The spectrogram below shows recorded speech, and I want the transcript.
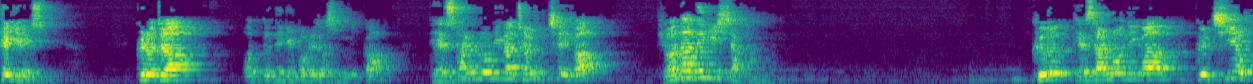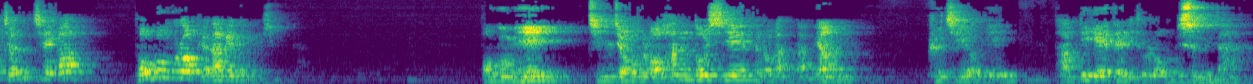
회개했습니다. 그러자 어떤 일이 벌어졌습니까? 데살로니가 전체가 변화되기 시작한 거예요. 그 데살로니가 그 지역 전체가 복음으로 변하게 된 것입니다. 복음이 진정으로 한 도시에 들어갔다면 그 지역이 바뀌게 될 줄로 믿습니다.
